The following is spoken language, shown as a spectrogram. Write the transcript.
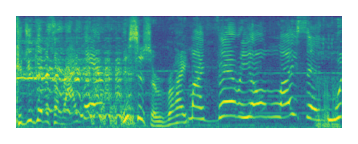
Could you give us a ride there? This is a ride. My very own license.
